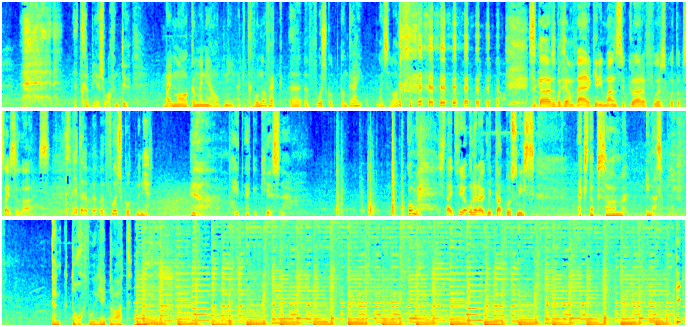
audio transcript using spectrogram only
Dit gebeur so af en toe. My ma kan my nie help nie. Ek het gewonder of ek 'n uh, 'n voorskot kan kry op my salaris. Skaars begin werk hierdie man so klare voorskot op sy salaris. Dis net 'n 'n- 'n voorskot, meneer. Het ek 'n keuse? Kom, is tyd vir jou onderhoud met Katbos nuus. Ek stap saam en asseblief dink tog voor jy praat. Dit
